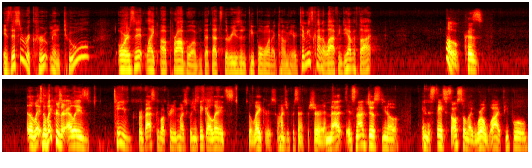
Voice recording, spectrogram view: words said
Is this a recruitment tool? Or is it like a problem that that's the reason people want to come here? Timmy's kind of laughing. Do you have a thought? Oh, because the, La- the Lakers are LA's team for basketball, pretty much. When you think LA, it's the Lakers, 100 percent for sure. And that it's not just you know in the states; it's also like worldwide. People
